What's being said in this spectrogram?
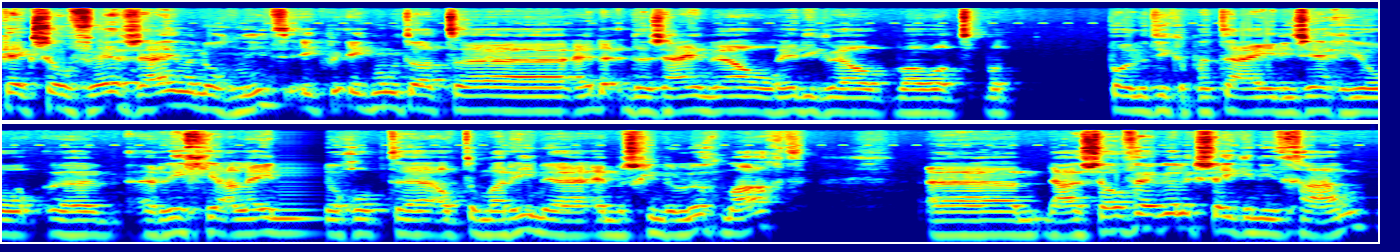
kijk, zover zijn we nog niet. Ik, ik moet dat. Uh, er zijn wel, weet ik wel, wel wat, wat politieke partijen die zeggen: joh, uh, richt je alleen nog op de, op de marine en misschien de luchtmacht. Um, nou, zover wil ik zeker niet gaan.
